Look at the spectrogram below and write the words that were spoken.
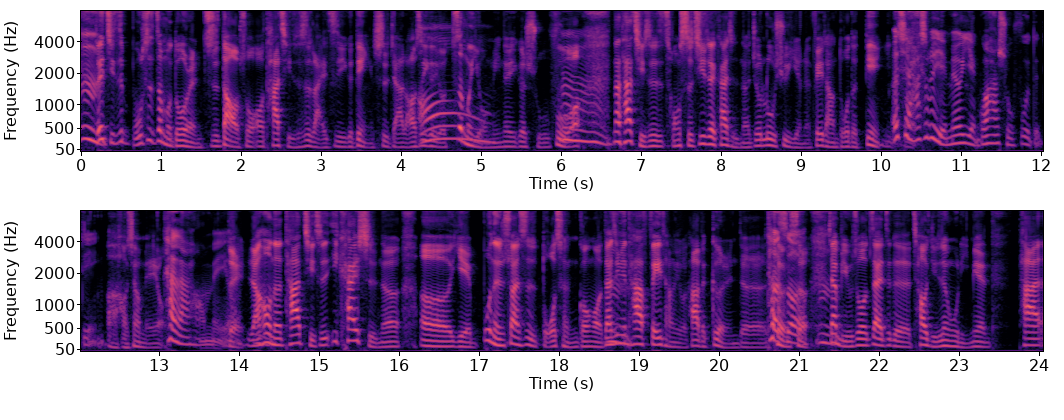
嗯，所以其实不是这么多人知道说哦，他其实是来自一个电影世家，然后是一个有这么有名的一个叔父哦。嗯、那他其实从十七岁开始呢，就陆续演了非常多的电影，而且他是不是也没有演过他叔父的电影啊？好像没有，看来好像没有。对，然后呢，他其实一开始呢，呃，也不能算是多成功哦，但是因为他非常有他的个人的特色，像比如说在这个超级任务里面，他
